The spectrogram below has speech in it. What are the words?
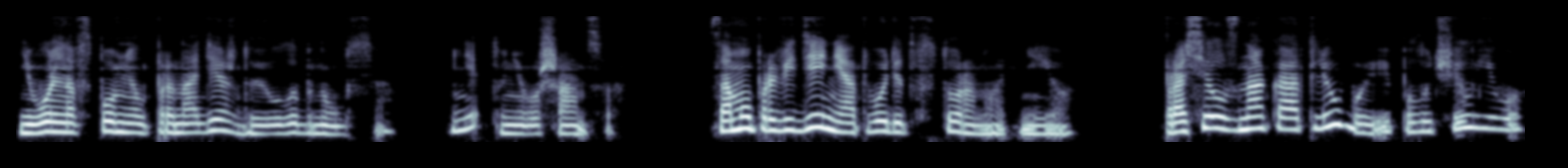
Невольно вспомнил про Надежду и улыбнулся. Нет у него шансов. Само провидение отводит в сторону от нее. Просил знака от Любы и получил его.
